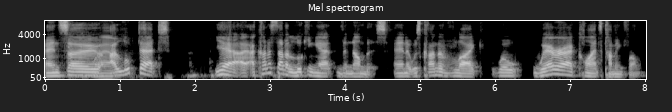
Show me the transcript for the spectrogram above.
And so Wow. I looked at, yeah, I, I kind of started looking at the numbers and it was kind of like, well, where are our clients coming from?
